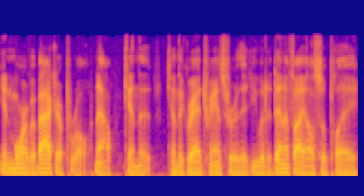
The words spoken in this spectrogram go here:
in more of a backup role. Now, can the can the grad transfer that you would identify also play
